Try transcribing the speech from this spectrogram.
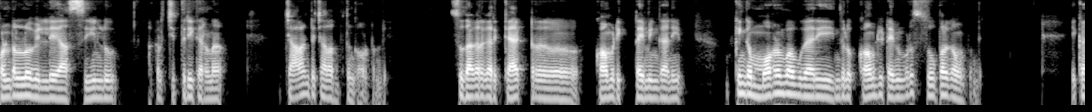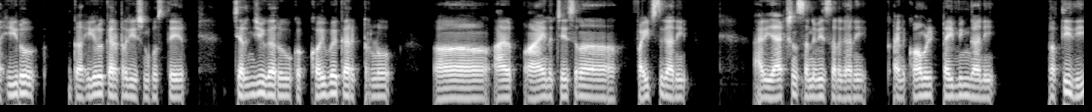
కొండల్లో వెళ్ళే ఆ సీన్లు అక్కడ చిత్రీకరణ చాలా అంటే చాలా అద్భుతంగా ఉంటుంది. సుధాకర్ గారి క్యారెక్టర్ కామెడీ టైమింగ్ కానీ ముఖ్యంగా మోహన్ బాబు గారి ఇందులో కామెడీ టైమింగ్ కూడా సూపర్గా ఉంటుంది. ఇక హీరో ఇంకా హీరో క్యారెక్టరైజేషన్కి వస్తే చిరంజీవి గారు ఒక కౌబాయ్ క్యారెక్టర్లో ఆయన ఆయన చేసిన ఫైట్స్ కానీ ఆయన యాక్షన్ సన్నివేశాలు కానీ ఆయన కామెడీ టైమింగ్ కానీ ప్రతిదీ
